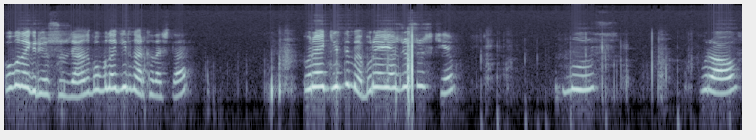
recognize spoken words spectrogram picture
Google'a giriyorsunuz yani. Google'a girin arkadaşlar. Buraya girdi mi? Buraya yazıyorsunuz ki Mus Browse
